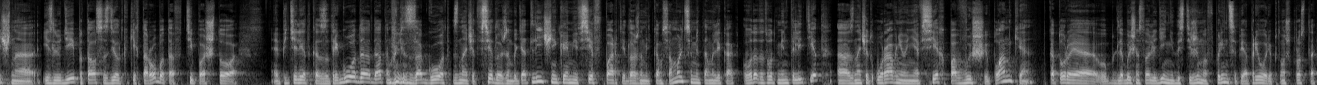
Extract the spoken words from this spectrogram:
вечно из людей пытался сделать каких-то роботов, типа что пятилетка за три года, да, там, или за год, значит, все должны быть отличниками, все в партии должны быть комсомольцами там или как. Вот этот вот менталитет, а, значит, уравнивание всех по высшей планке, которая для большинства людей недостижима в принципе априори, потому что просто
